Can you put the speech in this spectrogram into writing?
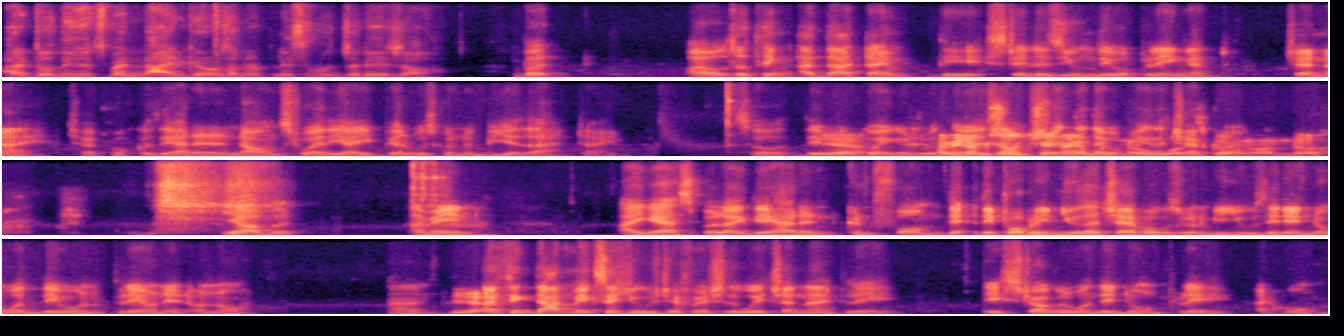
I don't think you'd spend nine crores on a replacement for Jadeja. But I also think at that time they still assumed they were playing at Chennai, Chepauk, because they hadn't announced where the IPL was going to be at that time. So they Yeah. were going in with I mean, the I'm sure Chennai that they were would know playing what's Chepauk. going on though. Yeah, but I mean, I guess, but like they hadn't confirmed. They, they probably knew that Chepauk was going to be used. They didn't know whether they were going to play on it or not. And Yeah. I think that makes a huge difference to the way Chennai play. They struggle when they don't play at home.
